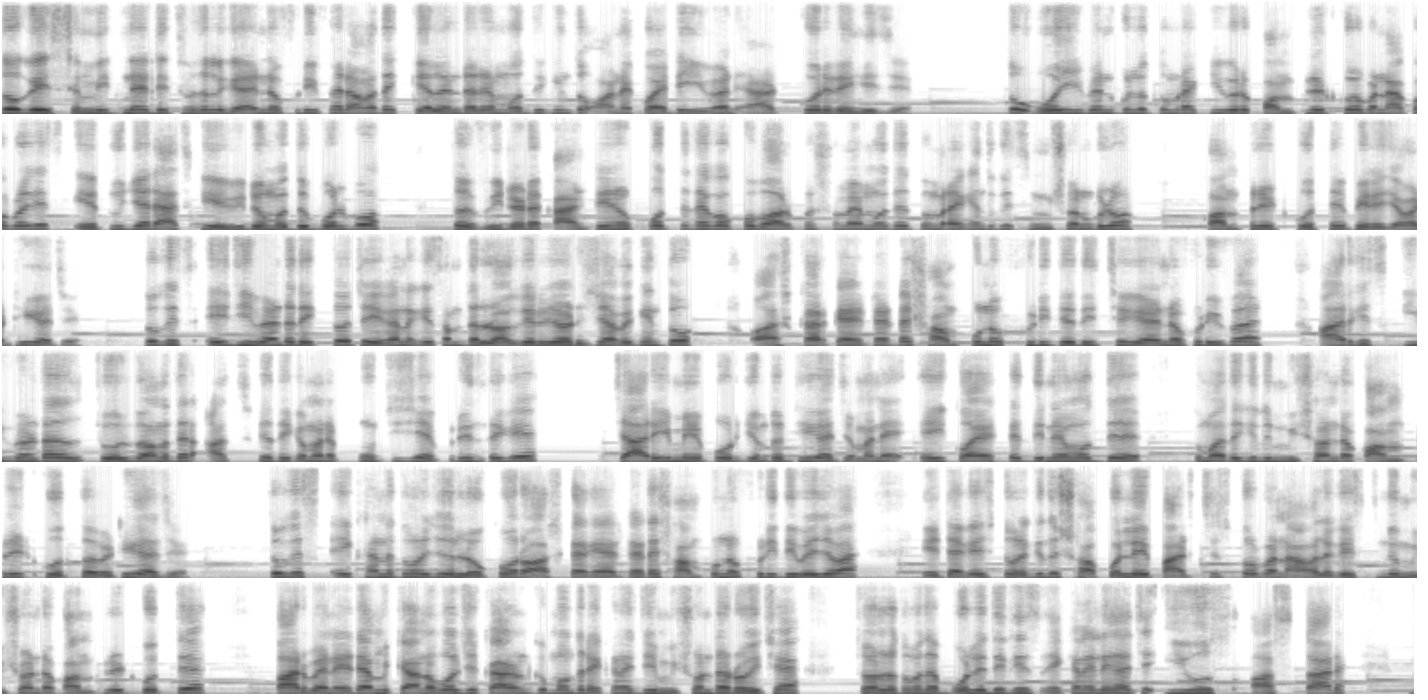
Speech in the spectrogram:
তো গেছে। Mid night special Garena free fire আমাদের ক্যালেন্ডারের মধ্যে কিন্তু অনেক কয়েকটি ইভেন্ট অ্যাড করে রেখেছে। তো ওই ইভেন্টগুলো তোমরা কী করে কমপ্লিট করবে না করবে এ টু জেড আজকে এই ভিডিওর মধ্যে বলব। তো ভিডিওটা কন্টিনিউ করতে থাকো, খুব অল্প সময়ের মধ্যে তোমরা কিন্তু কিছু মিশনগুলো কমপ্লিট করতে পেরে যাবে, ঠিক আছে? তো কিছু এই যে ইভেন্টটা দেখতে হচ্ছে এখানে কিছু আমাদের লগের রিওয়ার্ড হিসাবে কিন্তু অস্কার ক্যারেক্টারটা সম্পূর্ণ ফ্রিতে দিচ্ছে গ্যারেন্ড ফ্রি ফায়ার আর কিছু ইভেন্টটা চলবে আমাদের আজকে থেকে মানে পঁচিশে এপ্রিল থেকে চারই মে পর্যন্ত, ঠিক আছে? মানে এই কয়েকটা দিনের মধ্যে তোমাদের কিন্তু মিশনটা কমপ্লিট করতে হবে, ঠিক আছে? তো এখানে তোমরা যদি লক্ষ্য করো অস্কার ক্যারেক্টারটা সম্পূর্ণ ফ্রি দিবে যাওয়া এটা গেস তোমরা কিন্তু সকলেই পারচেস করবে, না হলে গেস কিন্তু মিশনটা কমপ্লিট করতে পারবে না। এটা আমি কেন বলছি? কারণ কি বন্ধুরা, এখানে যে মিশনটা রয়েছে, চলো তোমাদের বলে দিস এখানে লেখা আছে use Oscar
